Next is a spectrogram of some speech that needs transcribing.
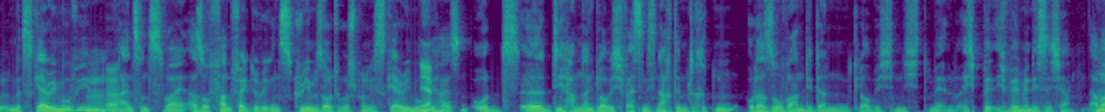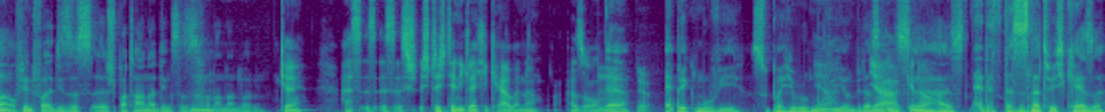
mit, mit Scary Movie, eins und zwei. Also Fun Fact übrigens, Scream sollte ursprünglich Scary Movie Ja. heißen. Und äh, die haben dann, glaube ich, weiß nicht, nach dem dritten oder so waren die dann, glaube ich, nicht mehr. In, ich, bin, ich bin mir nicht sicher. Aber auf jeden Fall dieses äh, Spartaner-Dings, das ist von anderen Leuten. Okay. Es, ist, es, es sticht ja in die gleiche Kerbe, ne? Also. Ja, ja. Ja. Epic Movie, Superhero Movie Ja. und wie das Ja, alles genau. äh, heißt. Ja, das, das ist natürlich Käse.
